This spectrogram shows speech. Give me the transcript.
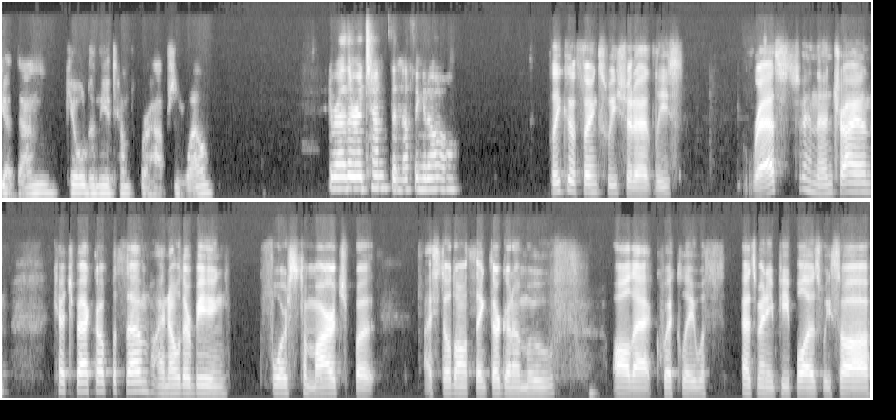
get them killed in the attempt perhaps as well? I'd rather attempt than nothing at all. Lika thinks we should at least rest and then try and catch back up with them. I know they're being forced to march, but I still don't think they're gonna move all that quickly with as many people as we saw.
